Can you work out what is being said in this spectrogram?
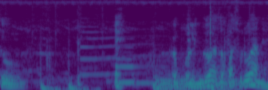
tuh. Eh, Probolinggo atau Pasuruan ya?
